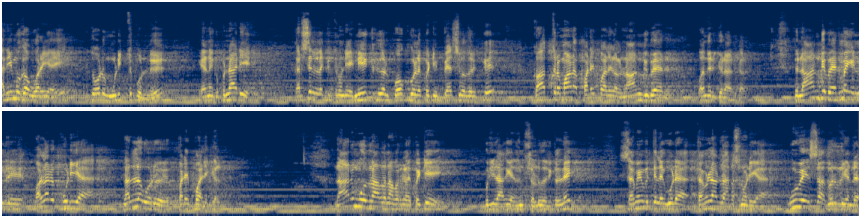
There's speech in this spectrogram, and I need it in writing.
அறிமுக உரையை இதோடு முடித்துக்கொண்டு எனக்கு பின்னாடி கரிசல் இலக்கியத்தினுடைய நீக்குகள் போக்குகளை பற்றி பேசுவதற்கு காத்திரமான படைப்பாளிகள் நான்கு பேர் வந்திருக்கிறார்கள். இந்த நான்கு பேருமே இன்று வளரக்கூடிய நல்ல ஒரு படைப்பாளிகள். நாரும்போதுநாதன் அவர்களை பற்றி புதிதாக எதுவும் சொல்வதற்கில்லை சமீபத்தில் கூட தமிழ்நாடு அரசினுடைய ஊவேசா விருது என்ற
